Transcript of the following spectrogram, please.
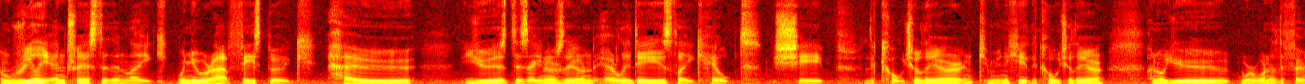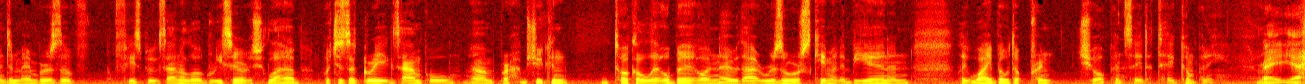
I'm really interested in like when you were at Facebook, how you as designers there in the early days like helped shape the culture there and communicate the culture there. I know you were one of the founding members of Facebook's Analog Research Lab, which is a great example. Um, perhaps you can talk a little bit on how that resource came into being and like why build a print shop inside a tech company? Right. Yeah,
